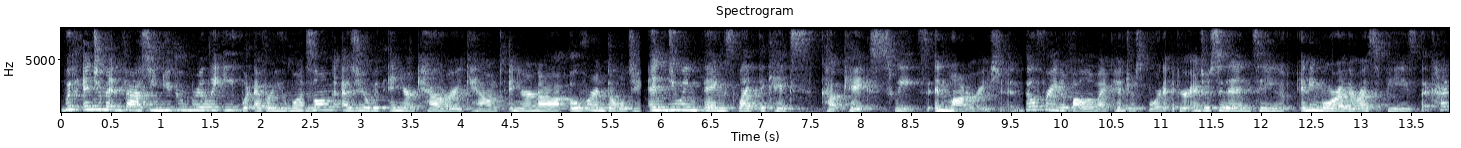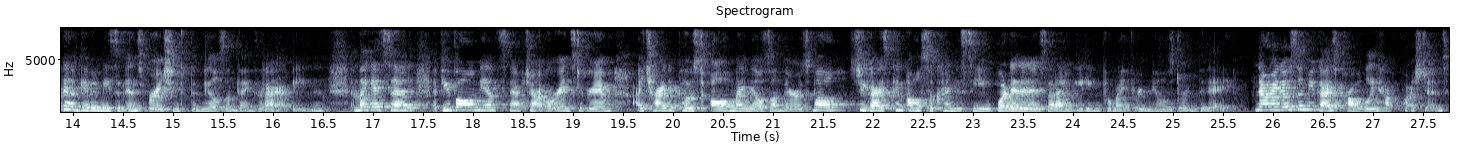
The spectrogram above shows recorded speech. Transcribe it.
With intermittent fasting, you can really eat whatever you want as long as you're within your calorie count and you're not overindulging and doing things like the cakes, cupcakes, sweets in moderation. Feel free to follow my Pinterest board if you're interested in seeing any more of the recipes that kind of have given me some inspiration to the meals and things that I have eaten. And like I said, if you follow me on Snapchat or Instagram, I try to post all of my meals on there as well so you guys can also kind of see what it is that I'm eating for my three meals during the day. Now I know some of you guys probably have questions.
